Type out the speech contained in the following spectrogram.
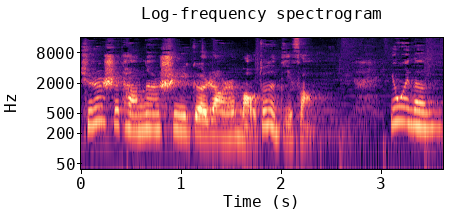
学生食堂呢是一个让人矛盾的地方，因为呢，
